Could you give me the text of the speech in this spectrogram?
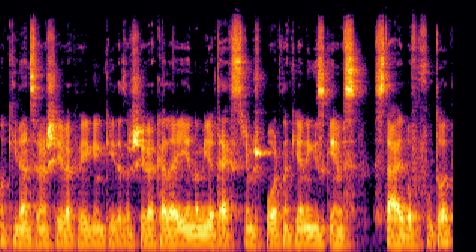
a 90-es évek végén, 2000-es évek elején, amiért extreme sportnak ilyen X-Games style-ba futott.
